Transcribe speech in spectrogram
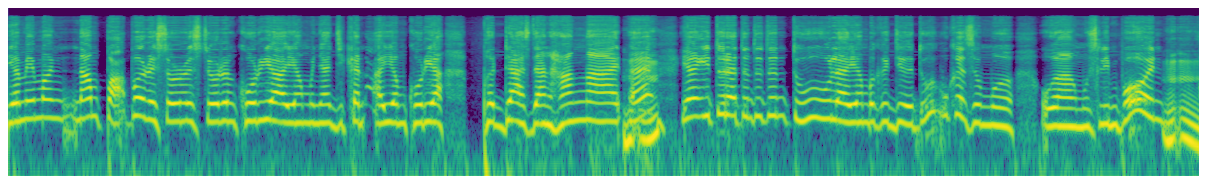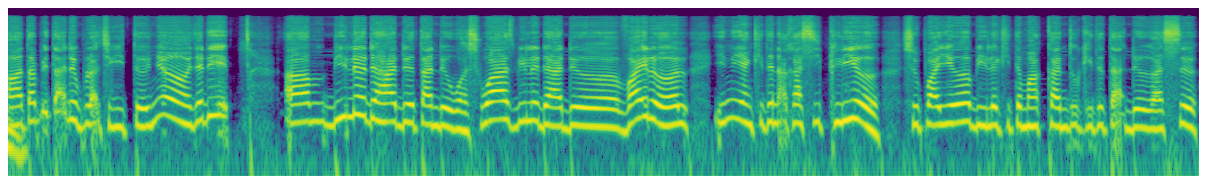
yang memang nampak apa restoran-restoran Korea yang menyajikan ayam Korea pedas dan hangat mm-hmm. eh yang itu dah tentu-tentulah yang bekerja tu bukan semua orang muslim pun Mm-mm. ah tapi tak ada pula ceritanya jadi um, bila dah ada tanda was-was bila dah ada viral ini yang kita nak kasih clear supaya bila kita makan tu kita tak ada rasa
